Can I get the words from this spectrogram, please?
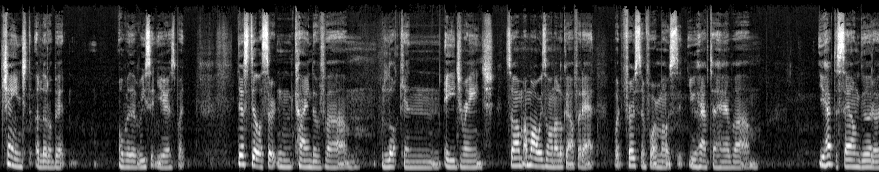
changed a little bit over the recent years, but there's still a certain kind of um, look and age range. So I'm, I'm always on the lookout for that. But first and foremost, you have to have um, you have to sound good or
